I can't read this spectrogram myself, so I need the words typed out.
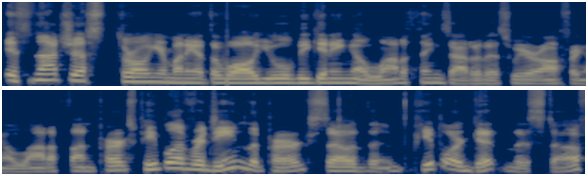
it's not just throwing your money at the wall. You will be getting a lot of things out of this. We are offering a lot of fun perks. People have redeemed the perks, so the people are getting this stuff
